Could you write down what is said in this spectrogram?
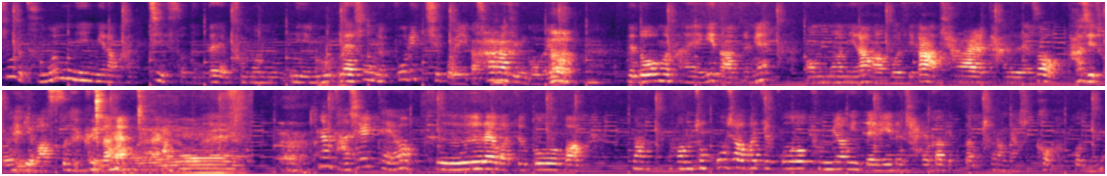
심지어 부모님이랑 같이 있었는데 부모님의 손을 뿌리치고 애가 사라진 거예요. 근데 너무 다행히 나중에 어머니랑 아버지가 잘 달래서 다시 저에게 왔어요 그날. 그냥 다 싫대요. 그래가지고 막, 막 엄청 꼬셔가지고 분명히 내일은 잘 가겠다고 저랑 약속하고 갔거든요.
